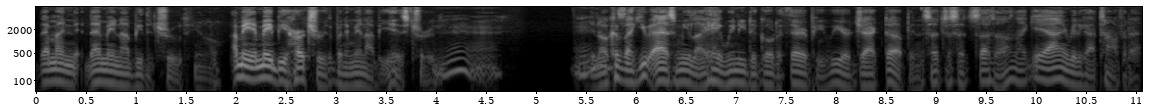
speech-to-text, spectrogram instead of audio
that may that may not be the truth, you know. I mean, it may be her truth, but it may not be his truth. Mm. You know, because like you asked me, like, "Hey, we need to go to therapy. We are jacked up and such and such and such." I was like, "Yeah, I ain't really got time for that."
